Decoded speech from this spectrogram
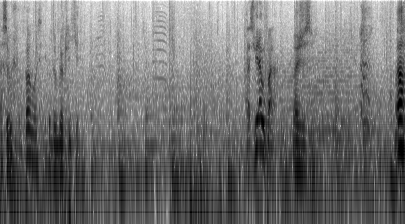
Ah c'est bon, je peux pas moi aussi. faut double cliquer. T'as celui-là ou pas là? Ouais j'y suis. Ah.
